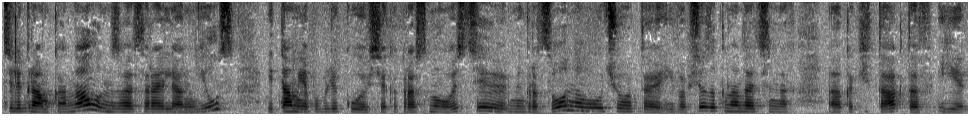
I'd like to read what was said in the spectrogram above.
телеграм-канал называется Райлян News, и там я публикую все как раз новости миграционного учета и вообще законодательных э, каких-то актов. И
